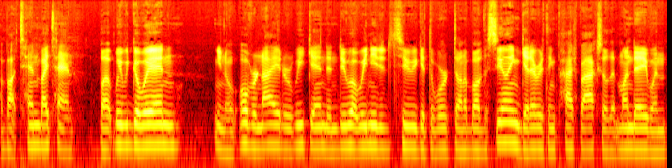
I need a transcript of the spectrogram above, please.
about 10 by 10, but we would go in, you know, overnight or weekend and do what we needed to get the work done above the ceiling, get everything patched back so that Monday when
